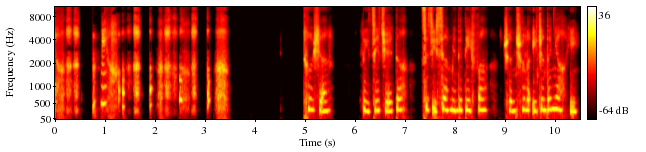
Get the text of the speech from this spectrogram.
要你好。突然，李杰觉得自己下面的地方传出了一阵的尿意。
